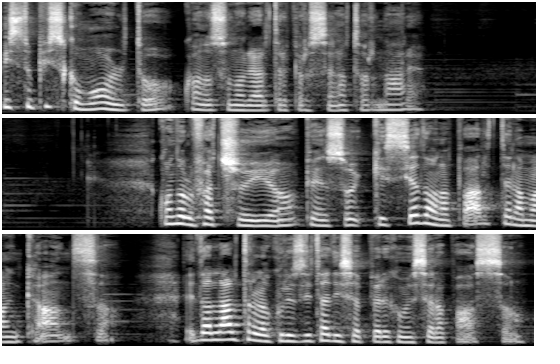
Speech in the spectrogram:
mi stupisco molto quando sono le altre persone a tornare. Quando lo faccio io, penso che sia da una parte la mancanza e dall'altra la curiosità di sapere come se la passano.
